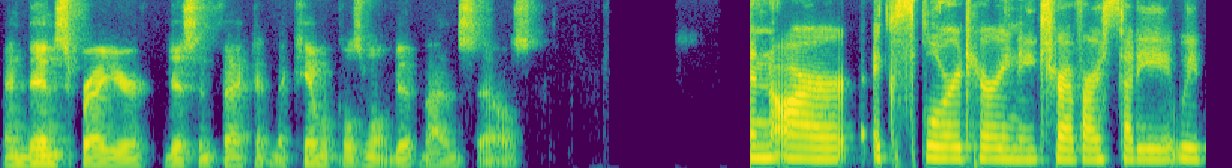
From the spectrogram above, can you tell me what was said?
and then spray your disinfectant. The chemicals won't do it by themselves. In our exploratory nature of our study, we,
